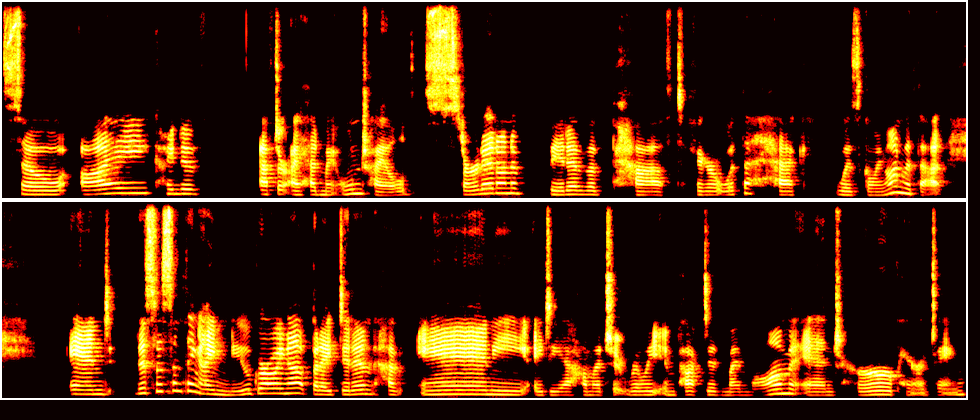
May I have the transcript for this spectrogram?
So I kind of, after I had my own child, started on a bit of a path to figure out what the heck was going on with that. And this was something I knew growing up, but I didn't have any idea how much it really impacted my mom and her parenting.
